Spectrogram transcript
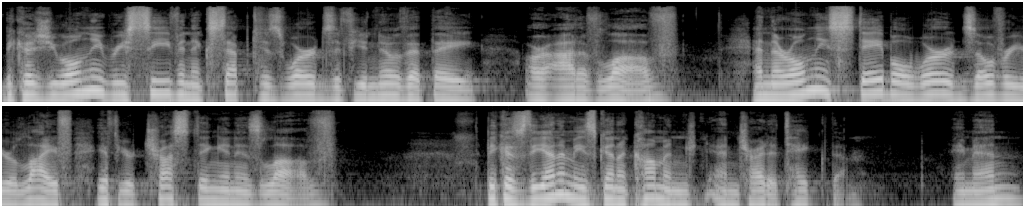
because you only receive and accept his words if you know that they are out of love and they're only stable words over your life if you're trusting in His love, because the enemy's going to come and, and try to take them. Amen?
